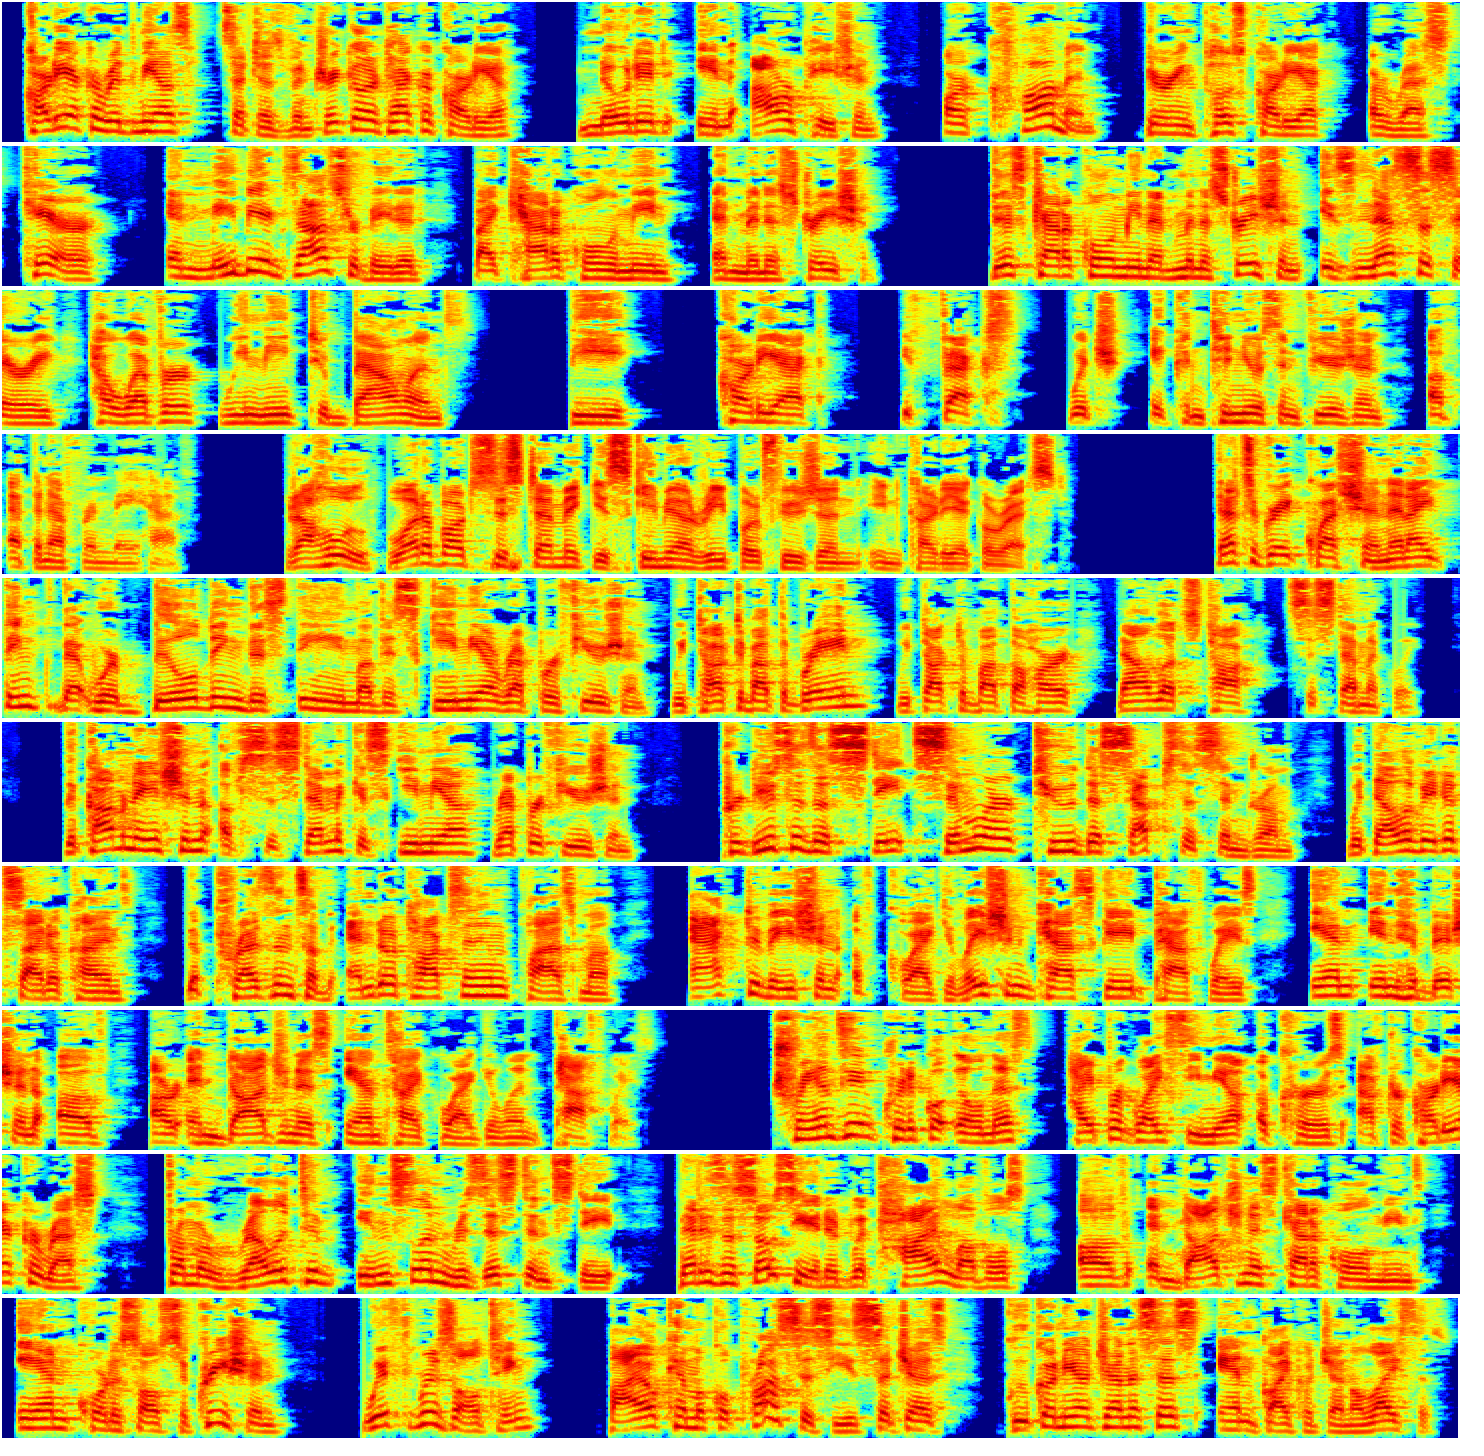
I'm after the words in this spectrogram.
Cardiac arrhythmias, such as ventricular tachycardia, noted in our patient, are common during post-cardiac arrest care and may be exacerbated by catecholamine administration. This catecholamine administration is necessary. However, we need to balance the cardiac effects which a continuous infusion of epinephrine may have. Rahul, what about systemic ischemia reperfusion in cardiac arrest? That's a great question. And I think that we're building this theme of ischemia reperfusion. We talked about the brain. We talked about the heart. Now let's talk systemically. The combination of systemic ischemia reperfusion produces a state similar to the sepsis syndrome with elevated cytokines, the presence of endotoxin in plasma, activation of coagulation cascade pathways, and inhibition of our endogenous anticoagulant pathways. Transient critical illness, hyperglycemia occurs after cardiac arrest from a relative insulin resistant state that is associated with high levels of endogenous catecholamines and cortisol secretion with resulting biochemical processes such as gluconeogenesis and glycogenolysis.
